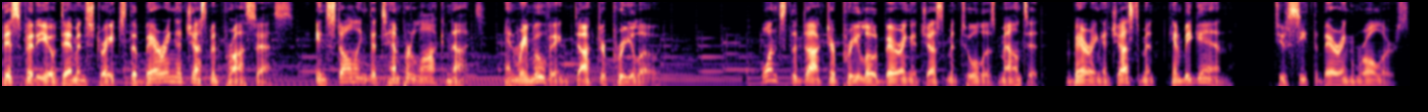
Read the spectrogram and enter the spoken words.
This video demonstrates the bearing adjustment process, installing the Temper-Loc nut, and removing Dr. Preload. Once the Dr. Preload bearing adjustment tool is mounted, bearing adjustment can begin. To seat the bearing rollers,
